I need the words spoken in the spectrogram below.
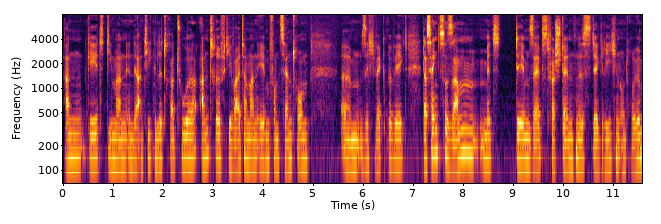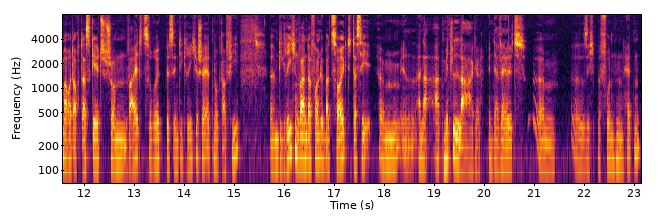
angeht, die man in der antiken Literatur antrifft, je weiter man eben vom Zentrum sich wegbewegt. Das hängt zusammen mit dem Selbstverständnis der Griechen und Römer und auch das geht schon weit zurück bis in die griechische Ethnographie. Ähm, die Griechen waren davon überzeugt, dass sie ähm, in einer Art Mittellage in der Welt ähm, äh, sich befunden hätten.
